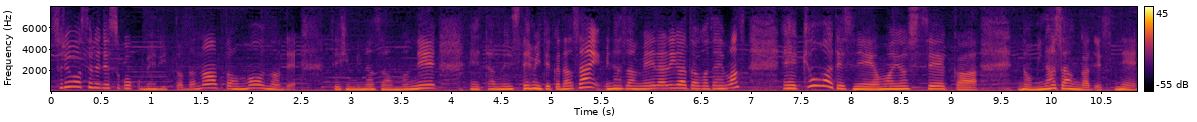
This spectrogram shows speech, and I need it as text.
それはそれですごくメリットだなと思うのでぜひ皆さんもね、えー、試してみてください。皆さんメールありがとうございます、えー、今日はですね山吉製菓の皆さんがですね、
